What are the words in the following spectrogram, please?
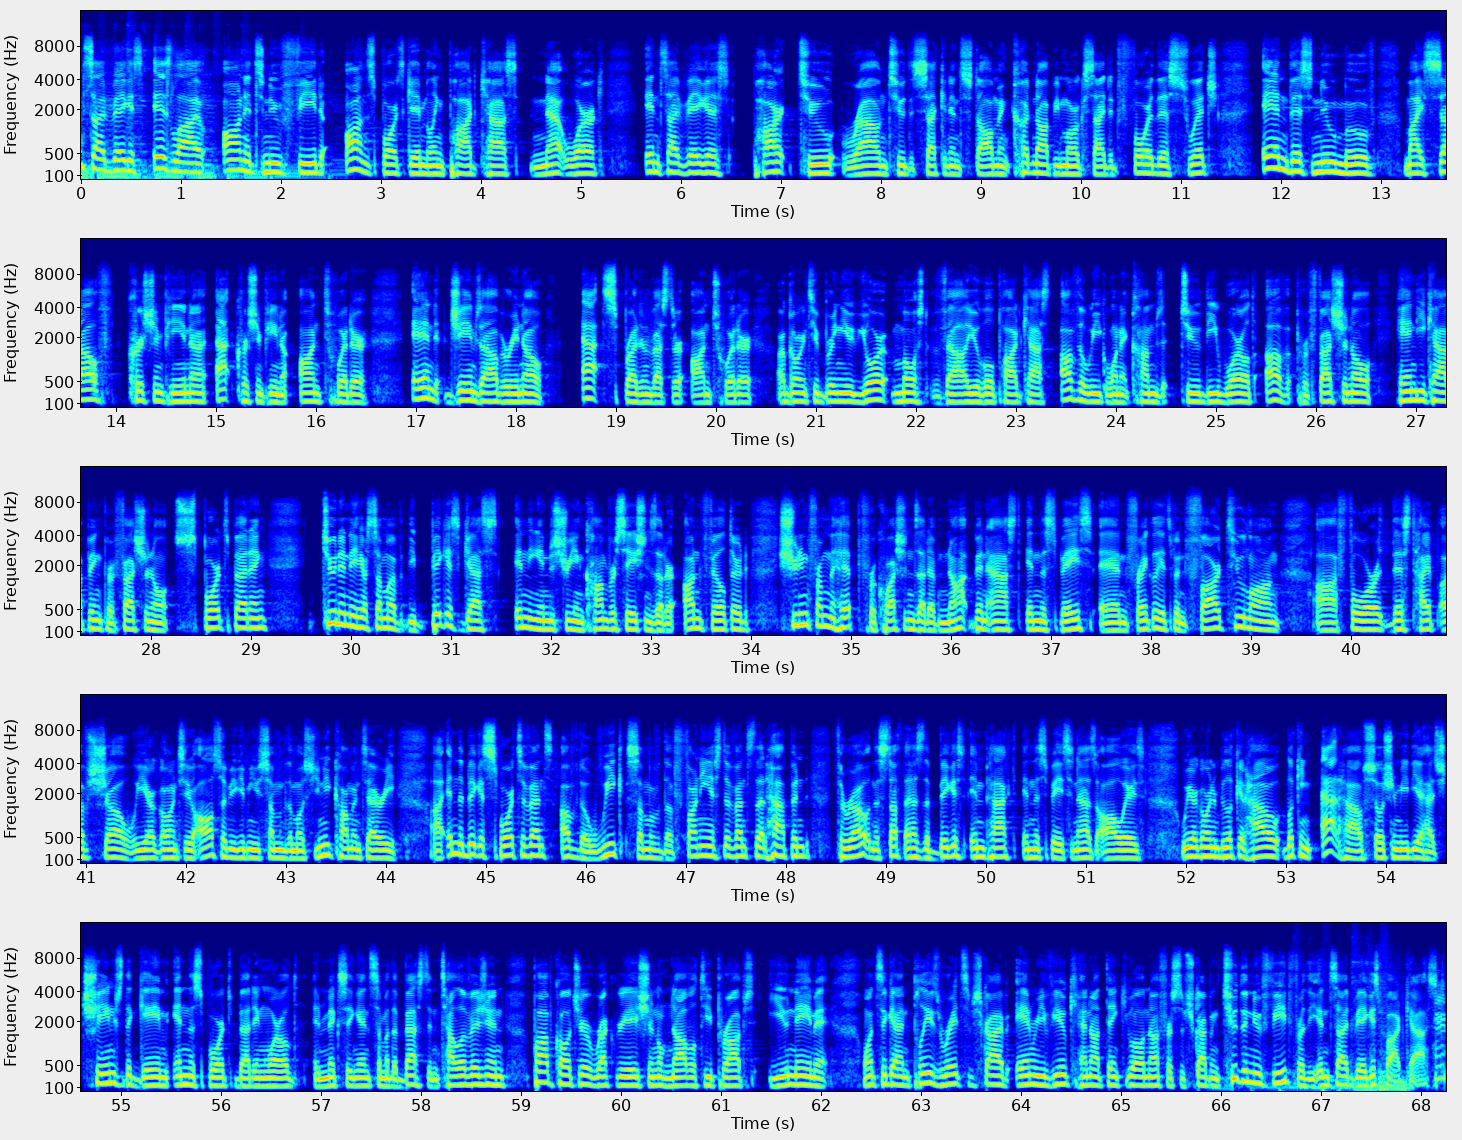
Inside Vegas is live on its new feed on Sports Gambling Podcast Network. Inside Vegas, part two, round two, the second installment. Could not be more excited for this switch and this new move. Myself, Christian Pina, at Christian Pina on Twitter, and James Albirino at Spread Investor on Twitter are going to bring you your most valuable podcast of the week when it comes to the world of professional handicapping, professional sports betting. Tune in to hear some of the biggest guests in the industry and conversations that are unfiltered, shooting from the hip for questions that have not been asked in the space. And frankly, it's been far too long uh, for this type of show. We are going to also be giving you some of the most unique commentary uh, in the biggest sports events of the week, some of the funniest events that happened throughout, and the stuff that has the biggest impact in the space. And as always, we are going to be looking at how looking at how social media has changed the game in the sports betting world and mixing in some of the best in television, pop culture, recreational, novelty props you name it. Once again, please rate, subscribe, and review. Cannot thank you all enough for subscribing to the new feed for the Inside Vegas podcast.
